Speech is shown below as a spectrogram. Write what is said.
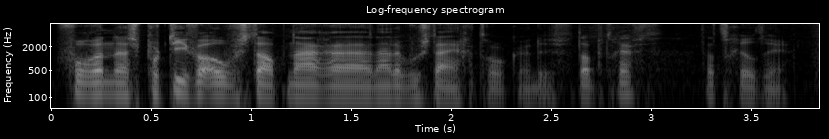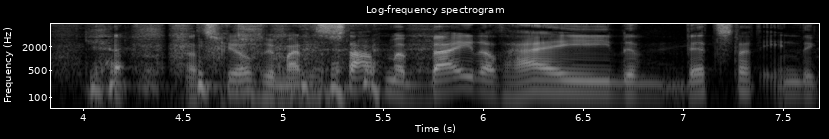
voor een sportieve overstap naar, eh, naar de woestijn getrokken. Dus wat dat betreft, dat scheelt weer. Dat scheelt weer. Maar het staat me bij dat hij de wedstrijd in de...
